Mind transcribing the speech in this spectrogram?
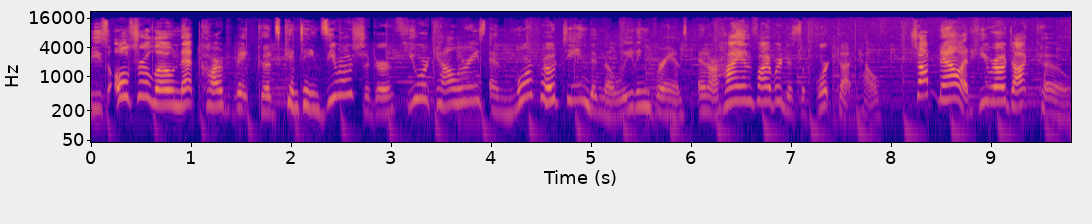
These ultra low net carb baked goods contain zero sugar, fewer calories, and more protein than the leading brands, and are high in fiber to support gut health. Shop now at hero.co.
